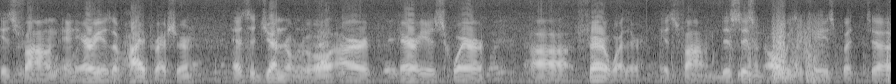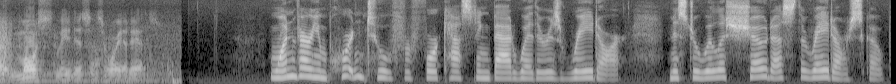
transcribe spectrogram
is found, and areas of high pressure, as a general rule, are areas where uh, fair weather is found. This isn't always the case, but uh, mostly this is the way it is. One very important tool for forecasting bad weather is radar. Mr. Willis showed us the radar scope.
